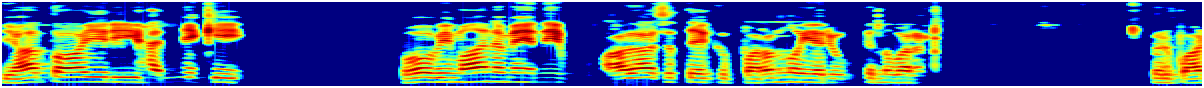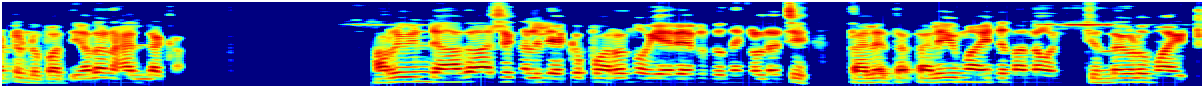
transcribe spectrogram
യാ തായിരി ഹല്ലിക്ക് ഓ വിമാനമേ നീ ആകാശത്തേക്ക് പറന്നുയരൂ എന്ന് പറഞ്ഞിട്ട്. ഒരു പാട്ടുണ്ട് പദ്യം. അതാണ് ഹല്ലക്ക. അറിവിന്റെ ആകാശങ്ങളിലേക്ക് പറന്നുയരരുത് നിങ്ങളുടെ തല തലയുമായിട്ട് നല്ല ചിന്തകളുമായിട്ട്.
